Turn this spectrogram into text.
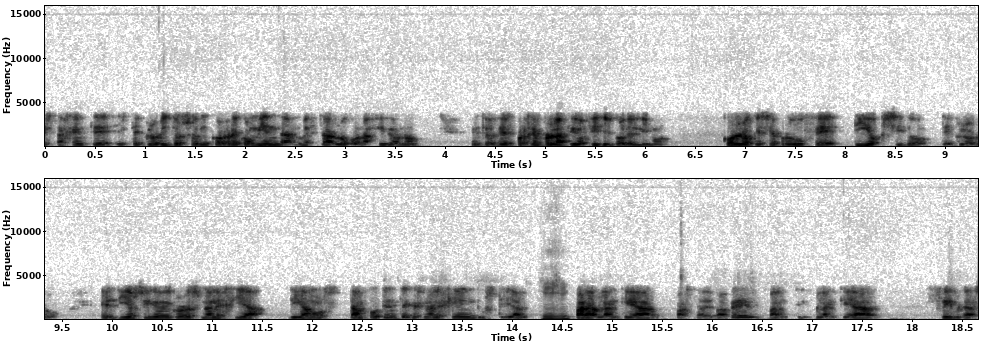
esta gente, este clorito sódico, recomienda mezclarlo con ácido, ¿no? Entonces, por ejemplo, el ácido cítrico del limón con lo que se produce dióxido de cloro. El dióxido de cloro es una lejía, digamos, tan potente que es una lejía industrial para blanquear pasta de papel, blanquear fibras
